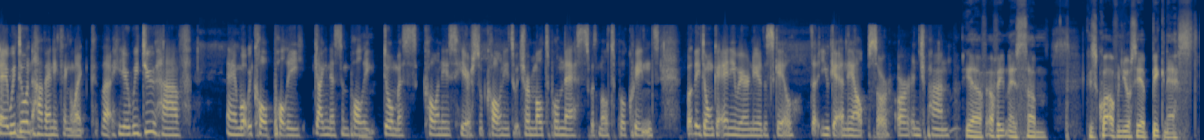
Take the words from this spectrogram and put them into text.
Uh, we hmm. don't have anything like that here. We do have um, what we call polygynous and polydomous colonies here. So colonies which are multiple nests with multiple queens, but they don't get anywhere near the scale that you get in the Alps or, or in Japan. Yeah, I think there's some, because quite often you'll see a big nest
